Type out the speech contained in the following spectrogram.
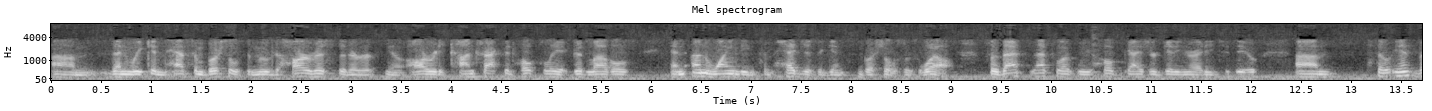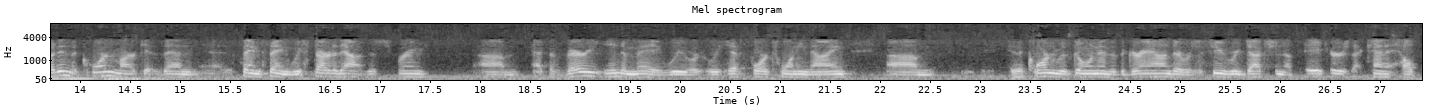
um, then we can have some bushels to move to harvest that are you know already contracted, hopefully at good levels, and unwinding some hedges against bushels as well. So that's that's what we hope guys are getting ready to do. Um, so, in, but in the corn market, then uh, same thing. We started out this spring um, at the very end of May. We were we hit 429. Um, the corn was going into the ground. There was a few reduction of acres that kind of helped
